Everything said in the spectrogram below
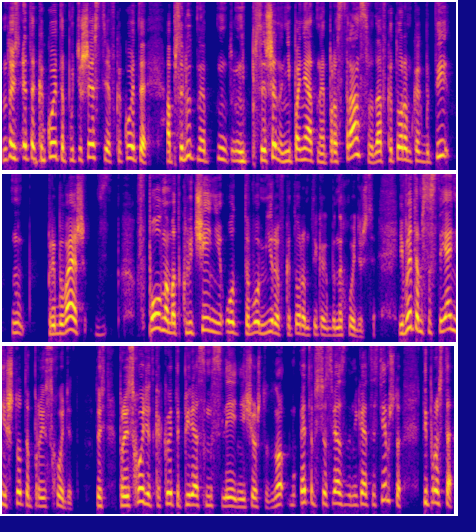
Ну, то есть это какое-то путешествие в какое-то абсолютно ну, совершенно непонятное пространство, да, в котором как бы ты ну, пребываешь в в полном отключении от того мира, в котором ты как бы находишься. И в этом состоянии что-то происходит. То есть происходит какое-то переосмысление, еще что-то. Но это все связано, мне кажется, с тем, что ты просто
